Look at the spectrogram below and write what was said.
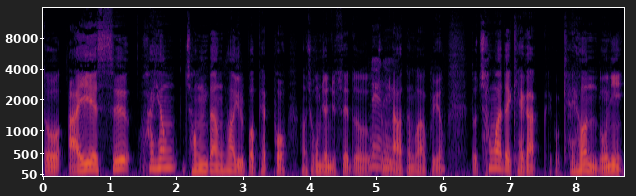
또 IS 화형 정당화 율법 배포 어, 조금 전 뉴스에도 네네. 좀 나왔던 것 같고요. 또 청와대 개각 그리고 개헌 논의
